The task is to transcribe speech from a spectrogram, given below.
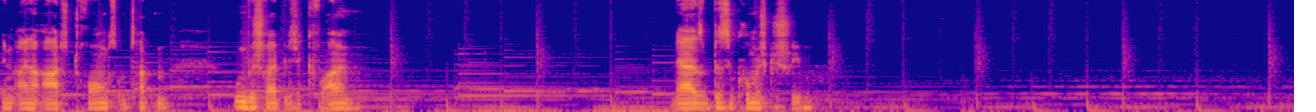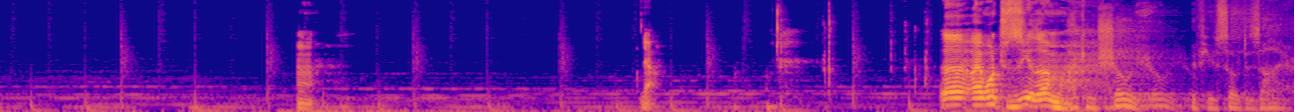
in einer Art Trance und hatten unbeschreibliche Qualen. Ja, ist ein bisschen komisch geschrieben. Hm. Ja. Uh, I want to see them. I can show you if you so desire.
